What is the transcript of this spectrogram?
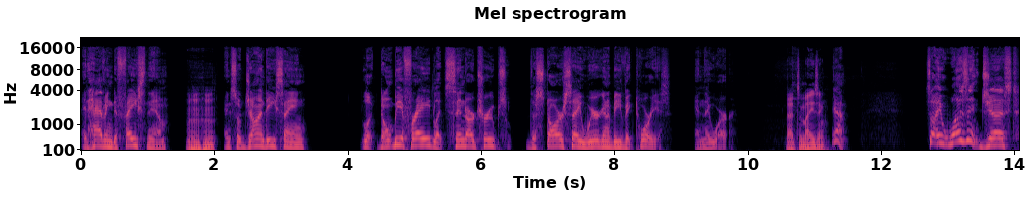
at having to face them. Mm-hmm. And so John Dee saying, "Look, don't be afraid. Let's send our troops. The stars say we're going to be victorious." And they were. That's amazing. Yeah. So it wasn't just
